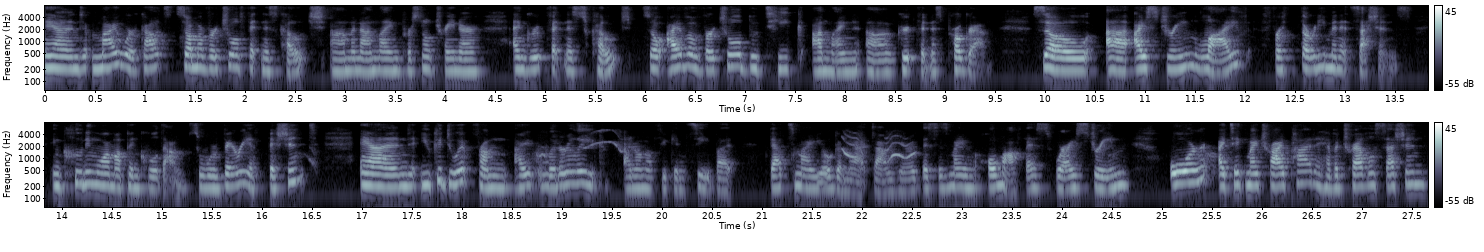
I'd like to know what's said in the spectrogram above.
And my workouts, so I'm a virtual fitness coach, I'm an online personal trainer and group fitness coach. So I have a virtual boutique online uh, group fitness program. So uh, I stream live for 30 minute sessions, including warm up and cool down. So we're very efficient. And you could do it from, I literally, I don't know if you can see, but that's my yoga mat down here. This is my home office where I stream, or I take my tripod, I have a travel session,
